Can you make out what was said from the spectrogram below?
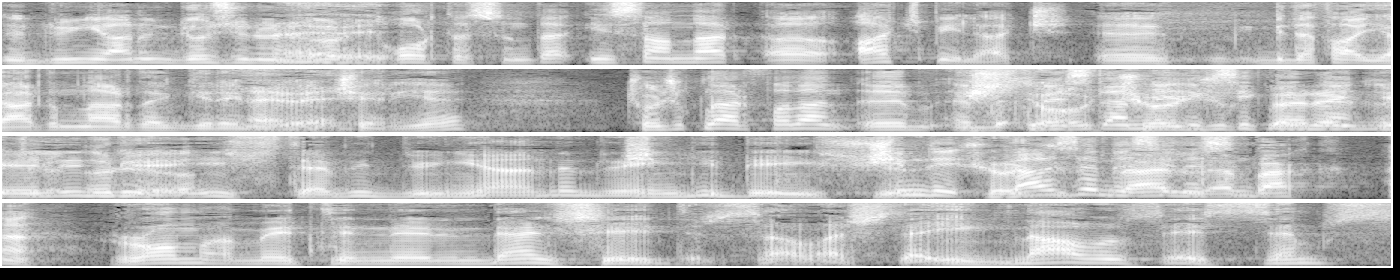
e, dünyanın gözünün ör- Evet. ortasında insanlar e, aç bir ilaç e, bir defa yardımlar da giremiyor Evet. içeriye. Çocuklar falan e, İşte beslenme eksikliğinden gelince ölüyor. iş tabii dünyanın rengi değişiyor. Şimdi Gazze Çocuklarla meselesinde- bak Heh. Roma metinlerinden şeydir savaşta. Ignavus essems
